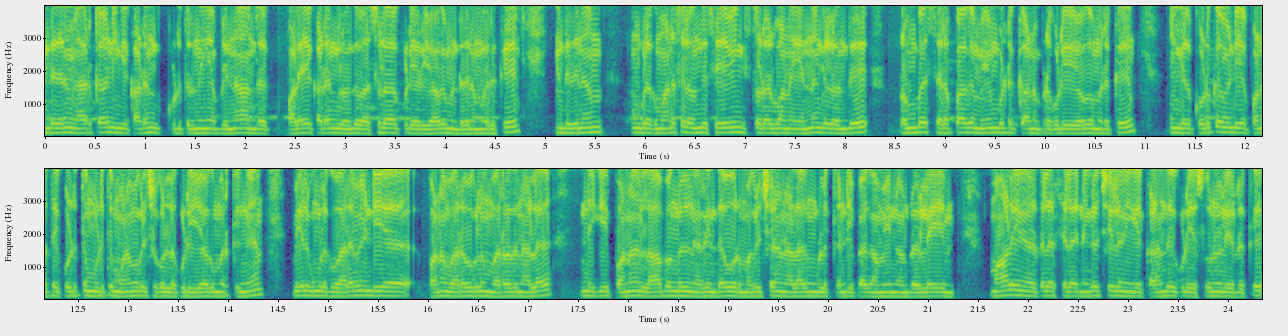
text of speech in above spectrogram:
இந்த தினம் யாருக்காவது நீங்கள் கடன் கொடுத்துருந்தீங்க அப்படின்னா அந்த பழைய கடன்கள் வந்து வசூலாகக்கூடிய ஒரு யோகம் இந்த தினம் இருக்கு. இந்த தினம் உங்களுக்கு மனசுல வந்து சேவிங்ஸ் தொடர்பான எண்ணங்கள் வந்து ரொம்ப சிறப்பாக மேம்பட்டு காணப்படக்கூடிய யோகம் இருக்கு. நீங்கள் கொடுக்க வேண்டிய பணத்தை கொடுத்து முடித்து மனமகிழ்ச்சி கொள்ளக்கூடிய யோகம் இருக்குங்க. மேலும் உங்களுக்கு வர வேண்டிய பண வரவுகளும் வர்றதுனால இன்னைக்கு பண லாபங்கள் நிறைந்த ஒரு மகிழ்ச்சியான நாளாக உங்களுக்கு கண்டிப்பாக அமையும் நண்பர்களே. மாலை நேரத்தில் சில நிகழ்ச்சிகளை நீங்கள் கலந்துக்கக்கூடிய சூழ்நிலை இருக்கு.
